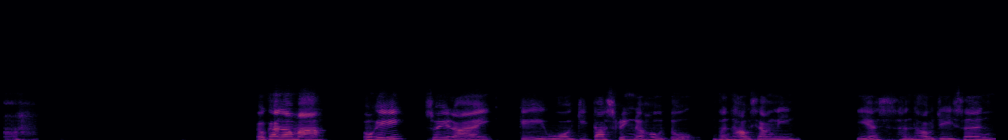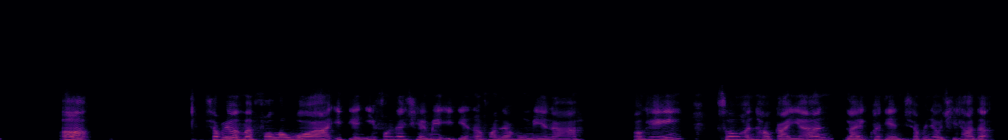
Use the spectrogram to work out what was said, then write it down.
啊，有看到吗？OK，所以来给我 guitar string 的厚度。很好，祥林，Yes，很好，Jason，啊，小朋友们 follow 我啊，一点一放在前面，一点二放在后面啊，OK，So 很好，改言，来快点，小朋友，其他的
